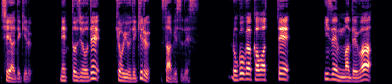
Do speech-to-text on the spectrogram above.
シェアできる、ネット上で共有できるサービスです。ロゴが変わって、以前までは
